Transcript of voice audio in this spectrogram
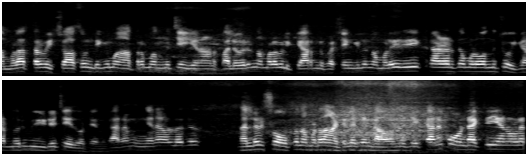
നമ്മൾ അത്ര വിശ്വാസം ഉണ്ടെങ്കിൽ മാത്രം വന്ന് ചെയ്യണമാണ് പലരും നമ്മളെ വിളിക്കാറുണ്ട്. പക്ഷേ എങ്കിലും നമ്മൾ ഈ കാലത്ത് നമ്മൾ വന്ന് ചോദിക്കാറുണ്ട്. ഒരു വീഡിയോ ചെയ്തോട്ടെന്ന്. കാരണം ഇങ്ങനെയുള്ളൊരു നല്ലൊരു ഷോപ്പ് നമ്മുടെ നാട്ടിലേക്ക് ഉണ്ടാവുന്ന കാരണം കോൺടാക്ട് ചെയ്യാനുള്ള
